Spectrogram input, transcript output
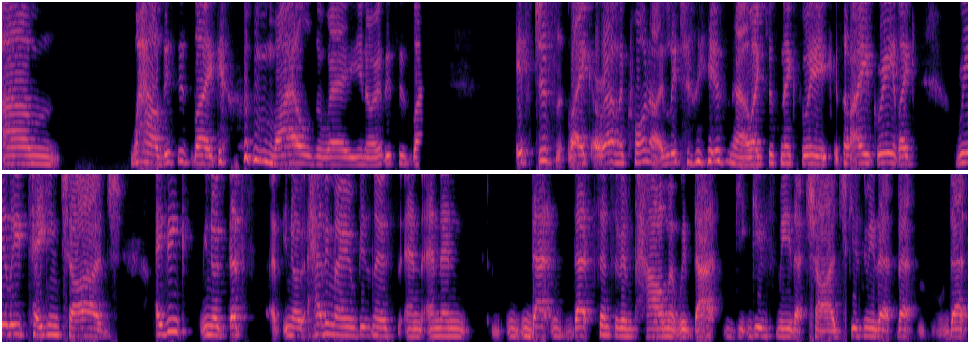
um, wow, this is like miles away, you know, this is like, it's just like around the corner. It literally is now, like just next week. So I agree, like really taking charge. I think, you know, that's, you know, having my own business and, and then that that sense of empowerment with that g- gives me that charge gives me that that that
